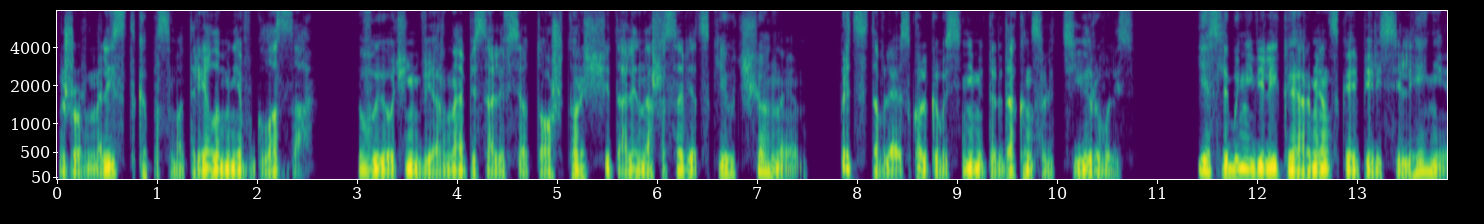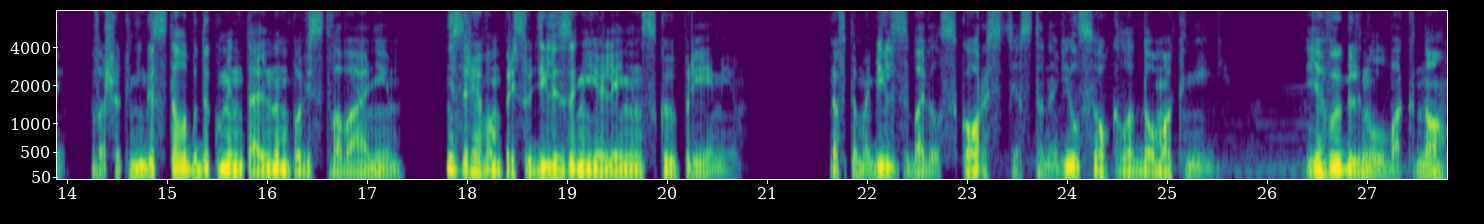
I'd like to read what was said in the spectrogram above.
журналистка посмотрела мне в глаза. Вы очень верно описали все то, что рассчитали наши советские ученые. Представляю, сколько вы с ними тогда консультировались. Если бы не великое армянское переселение, ваша книга стала бы документальным повествованием. Не зря вам присудили за нее Ленинскую премию. Автомобиль сбавил скорость и остановился около дома книги. Я выглянул в окно,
